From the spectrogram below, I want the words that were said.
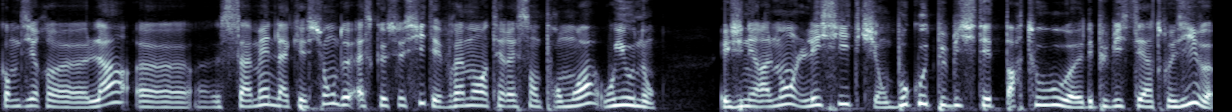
comment dire, là, ça amène la question de est-ce que ce site est vraiment intéressant pour moi, oui ou non. Et généralement, les sites qui ont beaucoup de publicité de partout, euh, des publicités intrusives,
